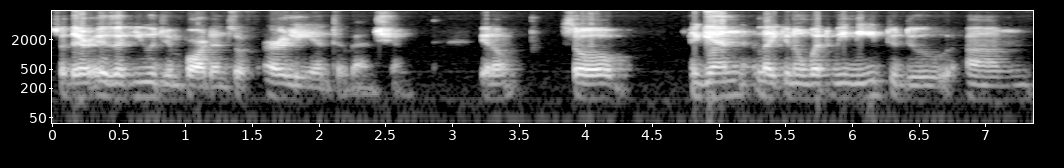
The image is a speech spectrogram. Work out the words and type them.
So there is a huge importance of early intervention. You know, so again, like you know, what we need to do, um,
